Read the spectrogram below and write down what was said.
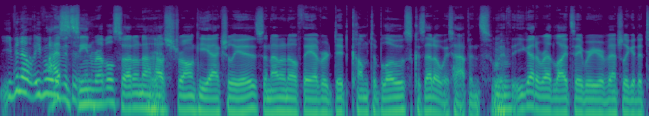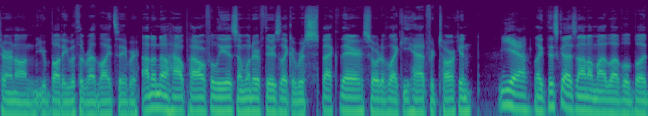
Even though, even I haven't seen Rebels, so I don't know Yeah. how strong he actually is, and I don't know if they ever did come to blows because that always happens. With Mhm. you got a red lightsaber, you're eventually going to turn on your buddy with a red lightsaber. I don't know how powerful he is. I wonder if there's like a respect there, sort of like he had for Tarkin. Yeah, Like this guy's not on my level, but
